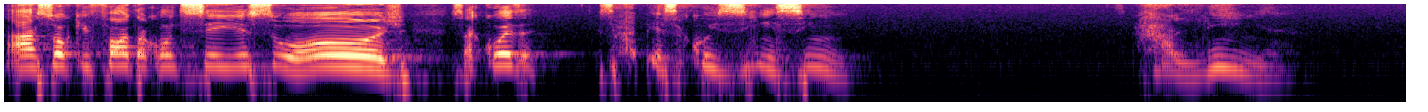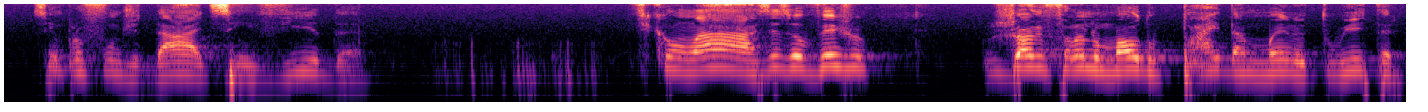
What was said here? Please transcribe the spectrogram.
ah, só que falta acontecer isso hoje. Essa coisa. Sabe, essa coisinha assim, ralinha, sem profundidade, sem vida. Ficam lá, às vezes eu vejo jovem falando mal do pai e da mãe no Twitter.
